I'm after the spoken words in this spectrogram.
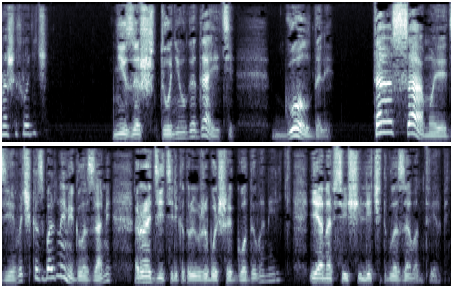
наших родичей? Ни за что не угадаете. Голдали. Та самая девочка с больными глазами, родители которой уже больше года в Америке, и она все еще лечит глаза в Антверпене.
